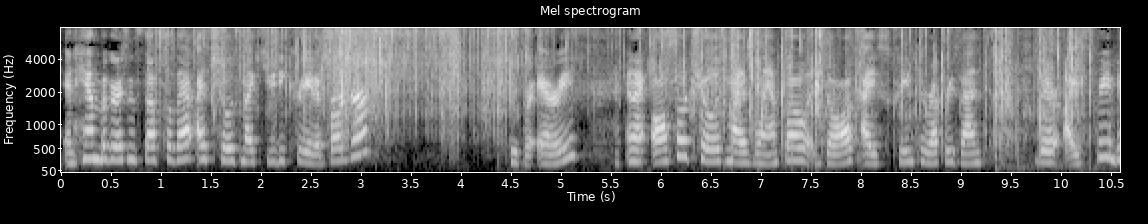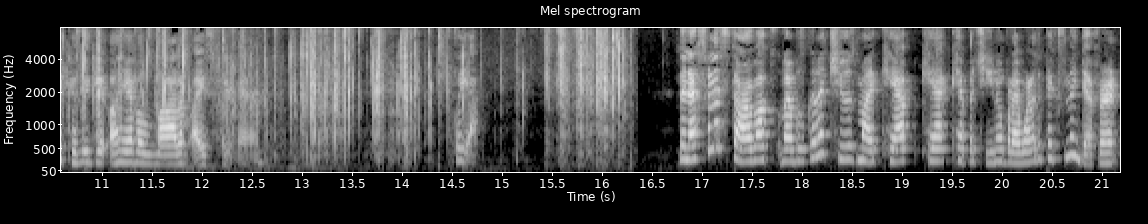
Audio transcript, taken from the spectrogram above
and hamburgers and stuff, so that I chose my Cutie Creative Burger, super airy, and I also chose my Vlampo dog ice cream to represent their ice cream because they get I have a lot of ice cream there. So yeah. The next one is Starbucks, and I was going to choose my Cap Cat Cappuccino, but I wanted to pick something different.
